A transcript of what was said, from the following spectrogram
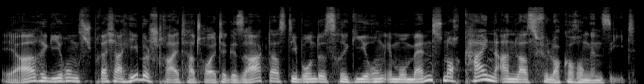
Ja, Regierungssprecher Hebestreit hat heute gesagt, dass die Bundesregierung im Moment noch keinen Anlass für Lockerungen sieht.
